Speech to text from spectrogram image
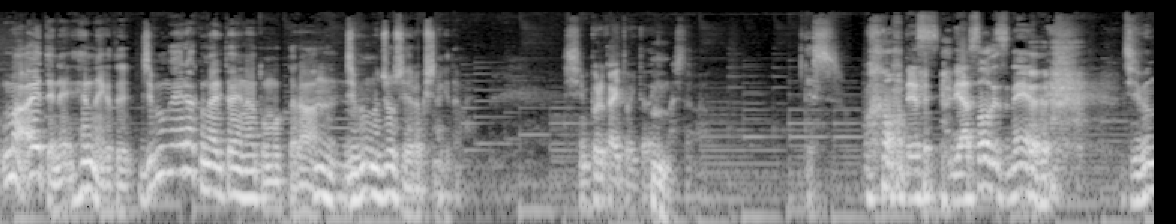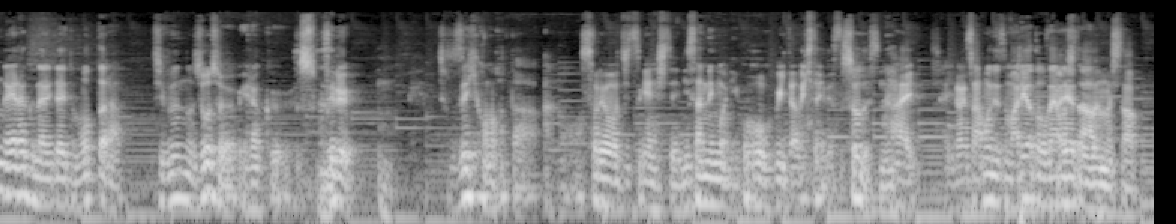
まあ、あえてね、変な言い方で、自分が偉くなりたいなと思ったら、うん自分の上司を偉くしなきゃダメシンプル回答いただきましたが。です。そ うです。いや、そうですね。自分が偉くなりたいと思ったら、自分の上司を偉くさせる。うんちょっとぜひこの方、あの、それを実現して2、3年後にご報告いただきたいです。そうですね。はい。井上さん、本日もありがとうございありがとうました。ございまし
